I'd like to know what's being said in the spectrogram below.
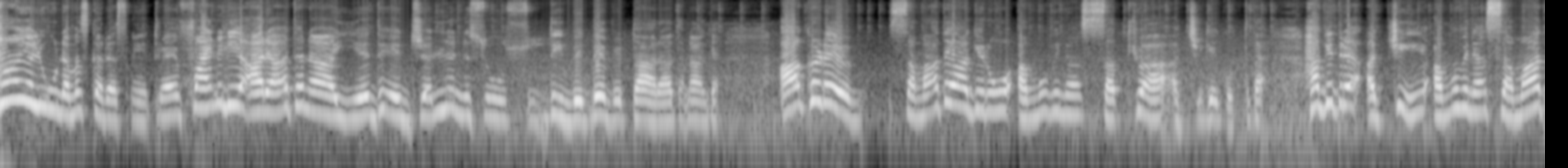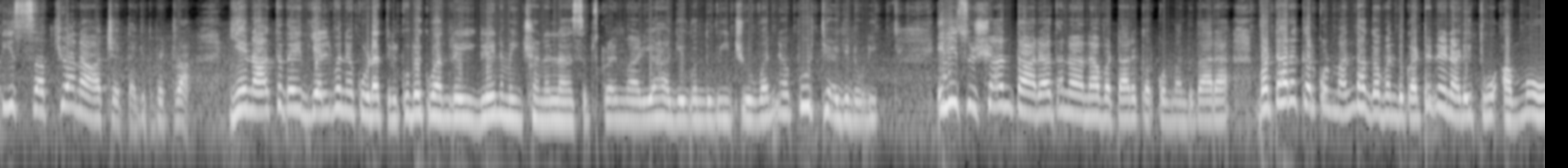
Hi hello ನಮಸ್ಕಾರ ಸ್ನೇಹಿತರೆ. Finally ಆರಾಧನಾ ಎದೆ ಜಲ್ಲನಿಸು ಸುದ್ದಿ ಬಿದ್ದೇ ಬಿಟ್ಟ ಆರಾಧನಾಗೆ. ಆ ಕಡೆ ಸಮಾಧಿ ಆಗಿರೋ ಅಮ್ಮುವಿನ ಸತ್ಯ ಅಜ್ಜಿಗೆ ಗೊತ್ತಿದೆ. ಹಾಗಿದ್ರೆ ಅಜ್ಜಿ ಅಮ್ಮುವಿನ ಸಮಾಧಿ ಸತ್ಯನ ಆಚೆ ತೆಗೆದುಬಿಟ್ರ. ಏನಾಗ್ತದೆ ಇದು ಎಲ್ಲವನ್ನ ಕೂಡ ತಿಳ್ಕೊಬೇಕು ಅಂದರೆ ಈಗಲೇ ನಮ್ಮ ಈ ಚಾನಲ್ನ ಸಬ್ಸ್ಕ್ರೈಬ್ ಮಾಡಿ. ಹಾಗೆ ಒಂದು ವಿಡಿಯೋವನ್ನು ಪೂರ್ತಿಯಾಗಿ ನೋಡಿ. ಇಲ್ಲಿ ಸುಶಾಂತ್ ಆರಾಧನಾನ ವಟಾರ ಕರ್ಕೊಂಡು ಬಂದಿದ್ದಾರೆ ವಟಾರ ಕರ್ಕೊಂಡು ಬಂದಾಗ ಒಂದು ಘಟನೆ ನಡೀತು. ಅಮ್ಮು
